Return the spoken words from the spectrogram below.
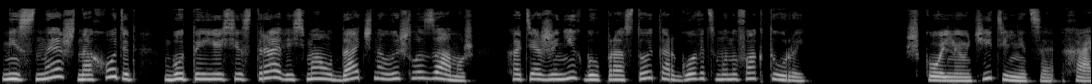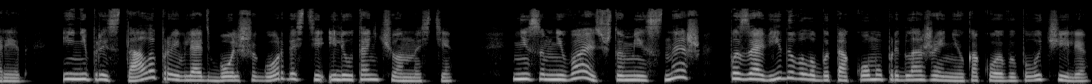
Мисс Нэш находит, будто ее сестра весьма удачно вышла замуж, хотя жених был простой торговец мануфактурой. Школьная учительница, Харриет, и не пристала проявлять больше гордости или утонченности. Не сомневаюсь, что мисс Нэш позавидовала бы такому предложению, какое вы получили.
